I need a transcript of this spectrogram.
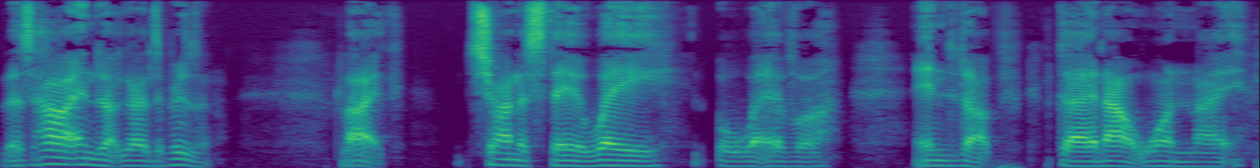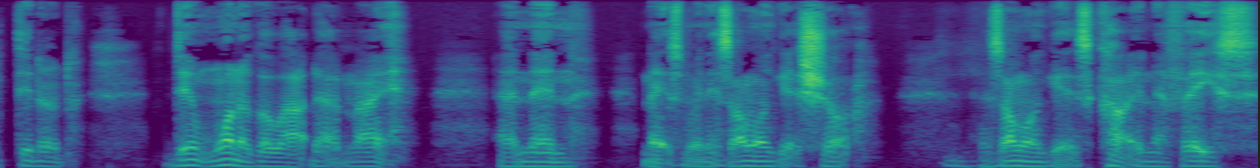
That's how I ended up going to prison. Like, trying to stay away or whatever. Ended up going out one night. Didn't, didn't want to go out that night. And then next minute someone gets shot mm. and someone gets cut in the face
